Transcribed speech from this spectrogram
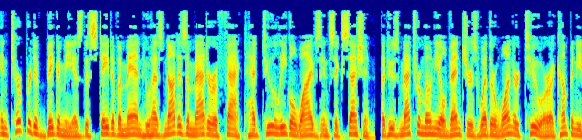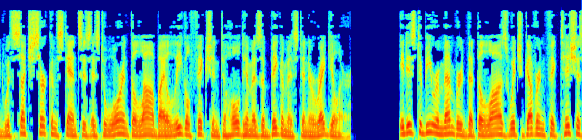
Interpretive bigamy is the state of a man who has not as a matter of fact had two legal wives in succession, but whose matrimonial ventures whether one or two are accompanied with such circumstances as to warrant the law by a legal fiction to hold him as a bigamist and irregular. It is to be remembered that the laws which govern fictitious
